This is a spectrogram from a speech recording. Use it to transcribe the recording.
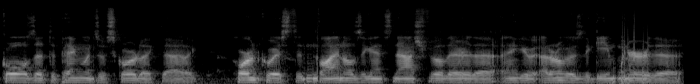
goals that the Penguins have scored like that, like Hornqvist in the finals against Nashville. There, the I think it, I don't know if it was the game winner or the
